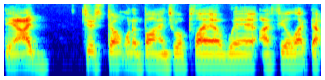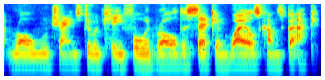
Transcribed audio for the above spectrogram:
yeah, I just don't want to buy into a player where I feel like that role will change to a key forward role the second Wales comes back.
